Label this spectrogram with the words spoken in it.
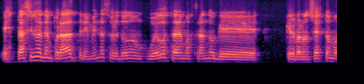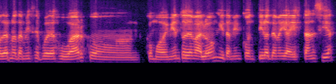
Está haciendo una temporada tremenda, sobre todo en juego, está demostrando que, que el baloncesto moderno también se puede jugar con, con, movimiento de balón y también con tiros de media distancia.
